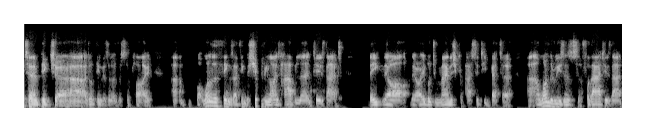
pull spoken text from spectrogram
term picture, uh, I don't think there's an oversupply. Um, but one of the things I think the shipping lines have learned is that they, they are they are able to manage capacity better. Uh, and one of the reasons for that is that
